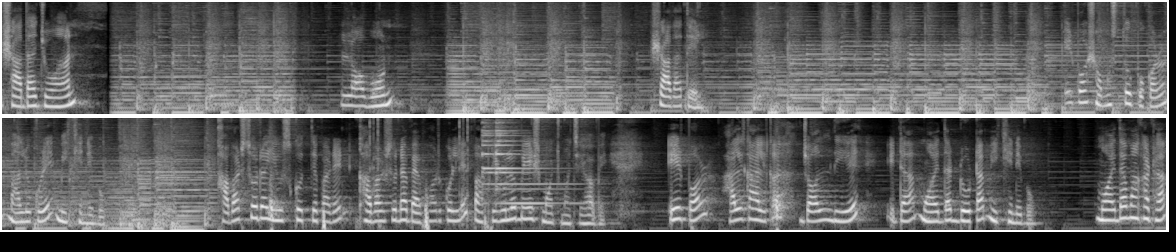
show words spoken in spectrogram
সাদা জোয়ান, লবণ, সাদা তেল। এরপর সমস্ত উপকরণ ভালো করে মেখে নেব। খাবার সোডা ইউজ করতে পারেন। খাবার সোডা ব্যবহার করলে পাপড়িগুলো বেশ মচমচে হবে। এরপর হালকা হালকা জল দিয়ে এটা ময়দার ডোটা মেখে নেব। ময়দা মাখাটা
